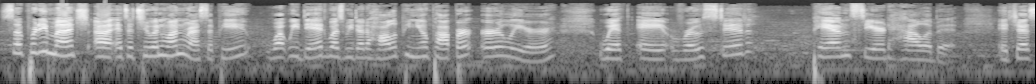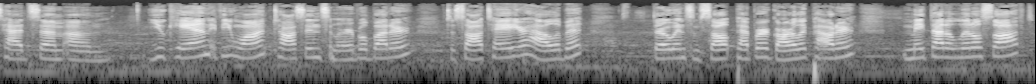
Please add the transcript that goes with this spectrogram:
So pretty much, uh, it's a two-in-one recipe. What we did was we did a jalapeno popper earlier with a roasted, pan-seared halibut. It just had some. Um, you can, if you want, toss in some herbal butter to saute your halibut. Throw in some salt, pepper, garlic powder. Make that a little soft.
